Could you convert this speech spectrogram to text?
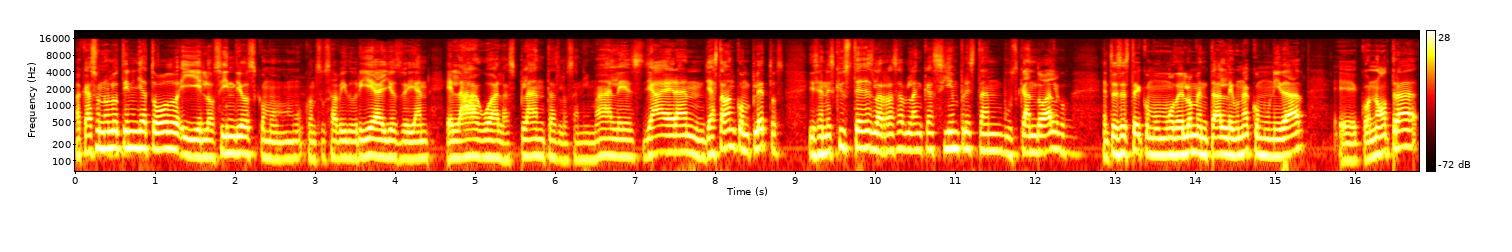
¿Acaso no lo tienen ya todo? Y los indios, como con su sabiduría, ellos veían el agua, las plantas, los animales, ya eran, ya estaban completos. Dicen, es que ustedes, la raza blanca, siempre están buscando algo. Entonces, este como modelo mental de una comunidad eh, con otra,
